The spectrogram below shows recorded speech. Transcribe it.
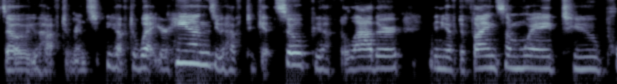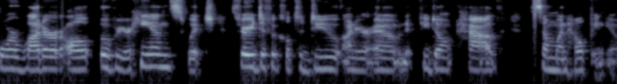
So you have to rinse, you have to wet your hands, you have to get soap, you have to lather, then you have to find some way to pour water all over your hands, which is very difficult to do on your own if you don't have someone helping you.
